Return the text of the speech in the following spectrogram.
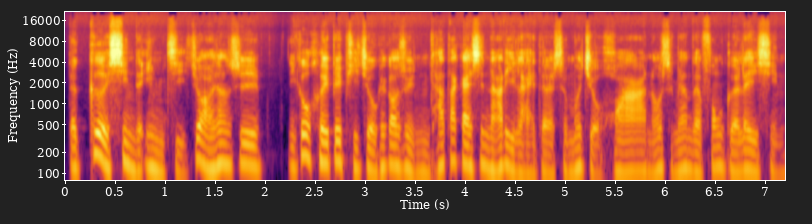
的个性的印记，就好像是。你给我喝一杯啤酒，我可以告诉你它大概是哪里来的，什么酒花，然后什么样的风格类型。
